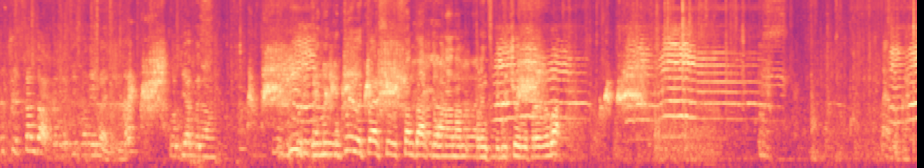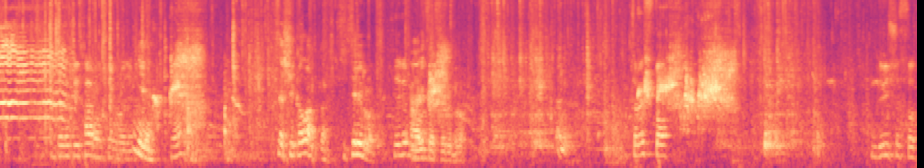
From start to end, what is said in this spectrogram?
Ну, Чуть-чуть стандартно, якісь вони менші, так? От якось. Тут Ми купили першу стандартну, вона нам, в принципі, нічого не привела. Це такий хороший вроді. Ні. Ні? Це шоколадка, це серебро. Серебро. А, це серебро. 300. 2600.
